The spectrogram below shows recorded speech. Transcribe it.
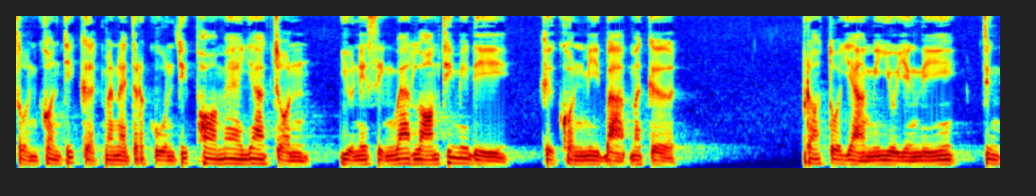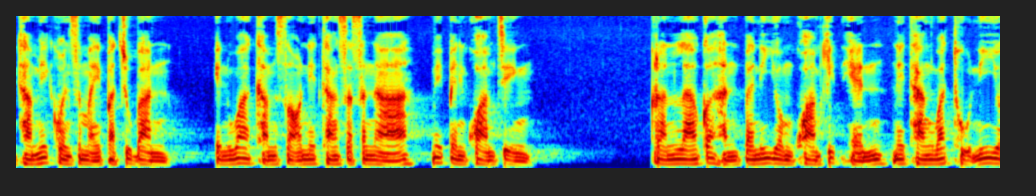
ส่วนคนที่เกิดมาในตระกูลที่พ่อแม่ยากจน อยู่ในสิ่งแวดล้อมที่ไม่ดี คือคนมีบาปมาเกิด เพราะตัวอย่างมีอยู่อย่างนี้จึงทำให้คนสมัยปัจจุบัน เห็นว่าคำสอนในทางศาสนาไม่เป็นความจริง ครั้นแล้วก็หันไปนิยมความคิดเห็นในทางวัตถุนิย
